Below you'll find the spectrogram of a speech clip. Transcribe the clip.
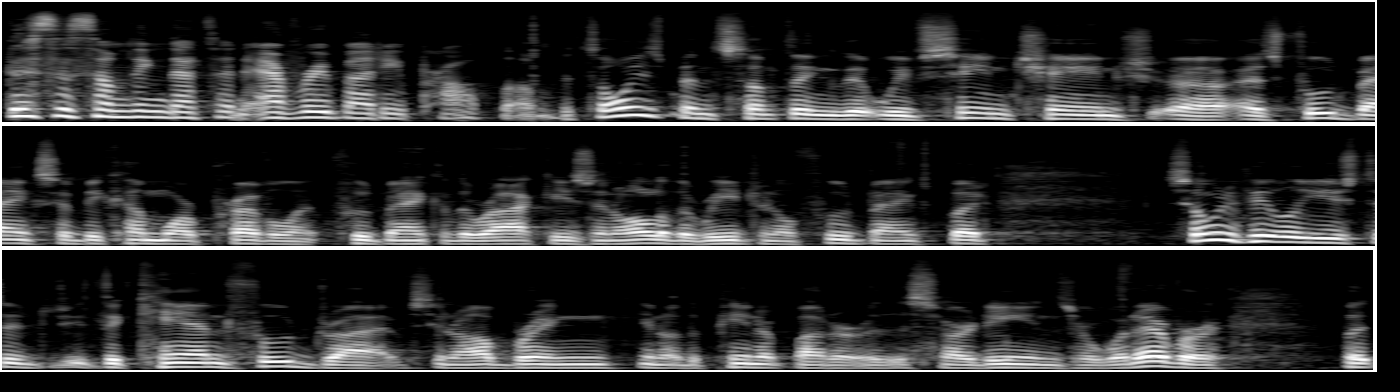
This is something that's an everybody problem. It's always been something that we've seen change uh, as food banks have become more prevalent, Food Bank of the Rockies and all of the regional food banks. But so many people used to do the canned food drives. You know, I'll bring, you know, the peanut butter or the sardines or whatever. But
